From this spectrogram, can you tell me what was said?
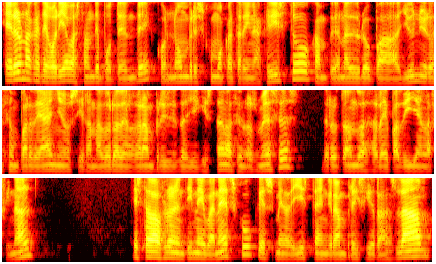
Era una categoría bastante potente, con nombres como Katarina Cristo, campeona de Europa Junior hace un par de años y ganadora del Gran Prix de Tayikistán hace unos meses, derrotando a Saray Padilla en la final. Estaba Florentina Ivanescu, que es medallista en Grand Prix y Grand Slam,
